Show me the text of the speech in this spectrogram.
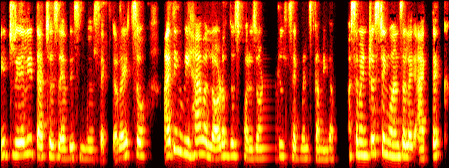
it really touches every single sector right? So i think we have a lot of those horizontal segments coming up. Some interesting ones are like agtech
